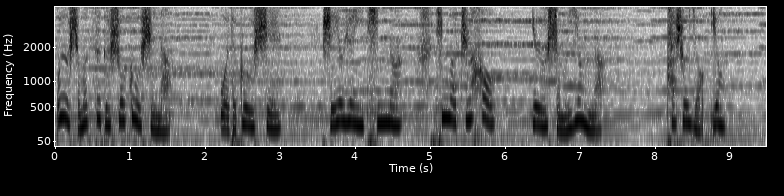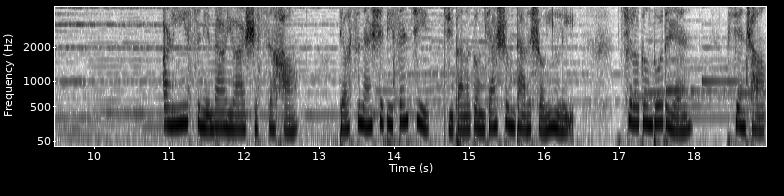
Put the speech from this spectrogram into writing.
我有什么资格说故事呢？我的故事，谁又愿意听呢？听了之后又有什么用呢？他说有用。二零一四年的二月二十四号，《屌丝男士》第三季举办了更加盛大的首映礼，去了更多的人，现场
